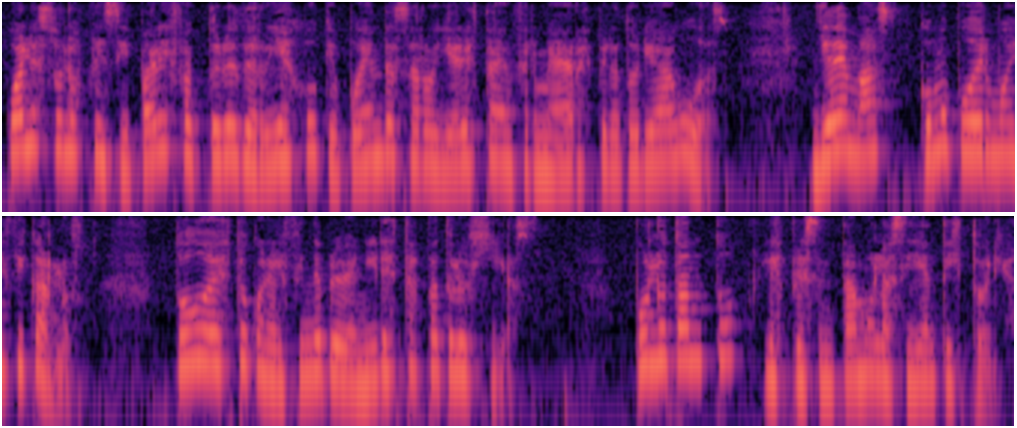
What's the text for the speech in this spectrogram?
cuáles son los principales factores de riesgo que pueden desarrollar estas enfermedades respiratorias agudas y además cómo poder modificarlos. Todo esto con el fin de prevenir estas patologías. Por lo tanto, les presentamos la siguiente historia.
